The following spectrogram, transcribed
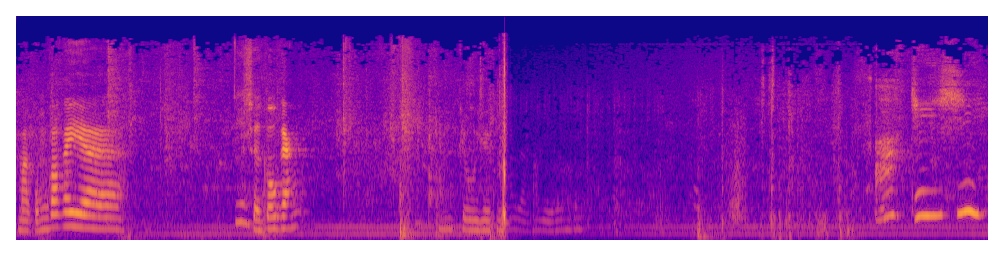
mà cũng có cái uh, sự cố gắng. Chui vô làm gì luôn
